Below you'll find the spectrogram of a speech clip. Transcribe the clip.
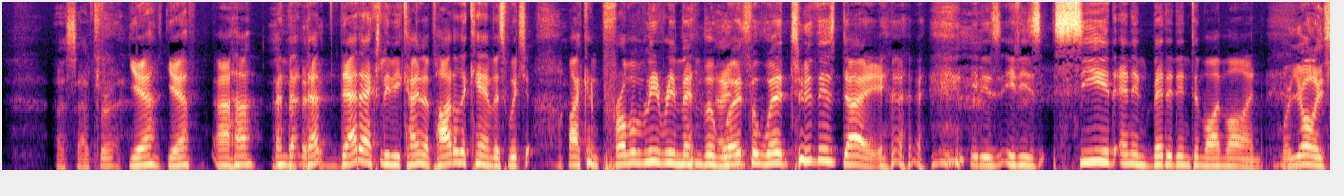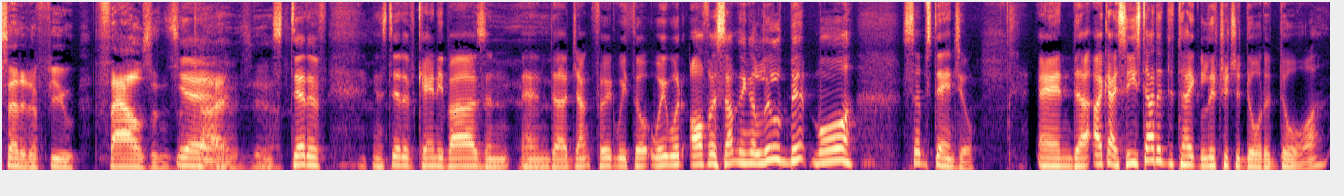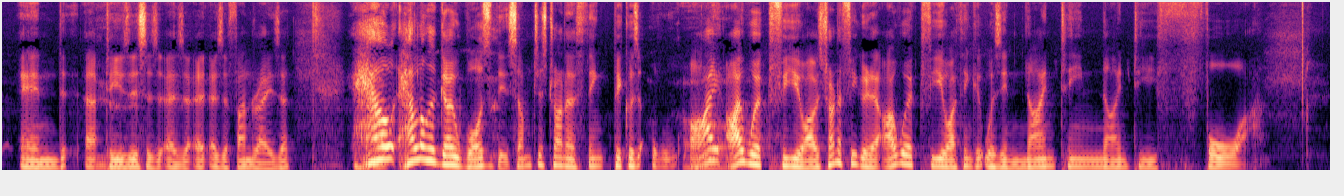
etc. Yeah, yeah, uh huh. And that, that that actually became a part of the canvass, which I can probably remember word for word to this day. it is it is seared and embedded into my mind. Well, you only said it a few thousands of times. Yeah. Instead of instead of candy bars and and uh, junk food, we thought we would offer something a little bit more substantial. And uh, okay, so you started to take literature door to door, and uh, to use this as as a, as a fundraiser. How how long ago was this? I'm just trying to think because I I worked for you. I was trying to figure it out. I worked for you. I think it was in 1994.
